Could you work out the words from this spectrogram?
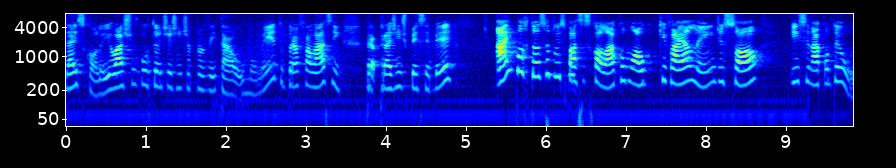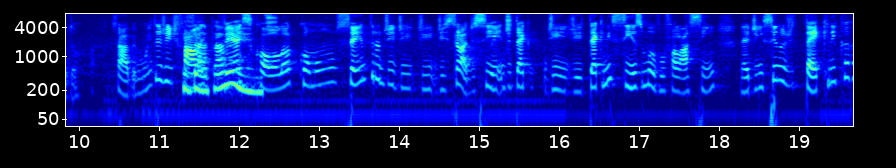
da escola. E eu acho importante a gente aproveitar o momento para falar assim, para a gente perceber a importância do espaço escolar como algo que vai além de só ensinar conteúdo. Sabe? Muita gente fala, Exatamente. vê a escola como um centro de, de, de, de sei lá, de, de, tec, de, de tecnicismo, eu vou falar assim, né? de ensino de técnica.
